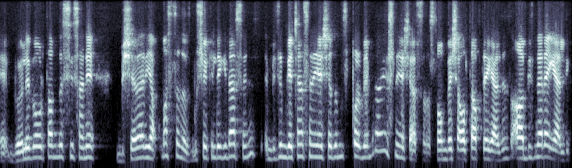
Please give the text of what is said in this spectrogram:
E, böyle bir ortamda siz hani bir şeyler yapmazsanız, bu şekilde giderseniz e, bizim geçen sene yaşadığımız problemin aynısını yaşarsınız. Son 5-6 haftaya geldiniz. Aa biz nereye geldik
